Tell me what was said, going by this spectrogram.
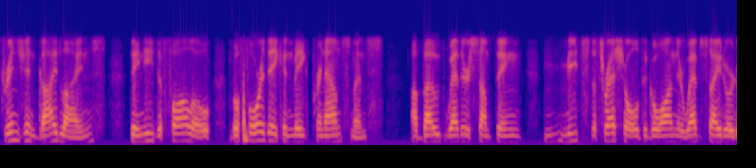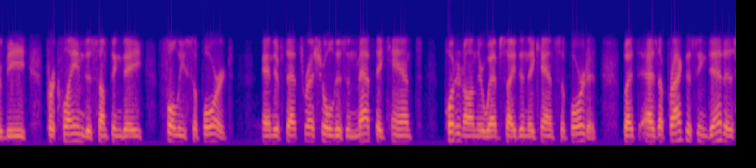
stringent guidelines they need to follow before they can make pronouncements about whether something meets the threshold to go on their website or to be proclaimed as something they fully support. And if that threshold isn't met, they can't put it on their website and they can't support it. But as a practicing dentist,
